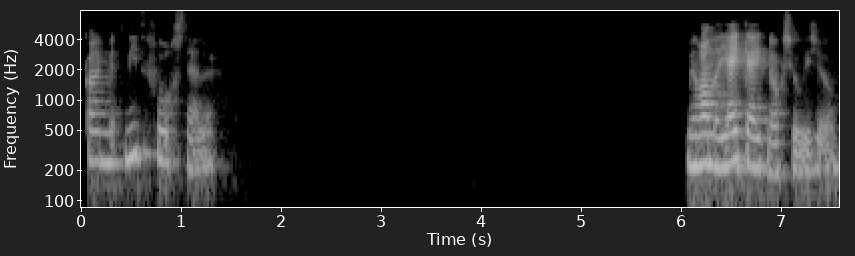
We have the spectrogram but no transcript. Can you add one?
Kan ik me niet voorstellen. Miranda, jij kijkt nog sowieso.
